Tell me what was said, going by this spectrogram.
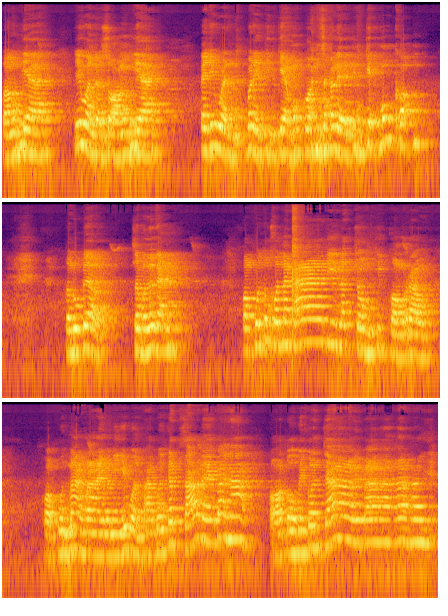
สองเทียยี่วันกับสองเทียแต่ยี่วันไม่ได้กินแก้วมังกรซาแหล่กินแก้วมังกรสรุปแล้วเสมอกัน ขอบคุณทุกคนนะคะที่รับชมคลิปของเรา ขอบคุณมากมายวันนี้หวนพาเพื่อนกับสาวแหล่บ้านนา ขอตัวไปก่อนจ้าบ๊ายบาย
